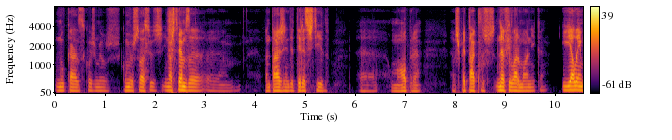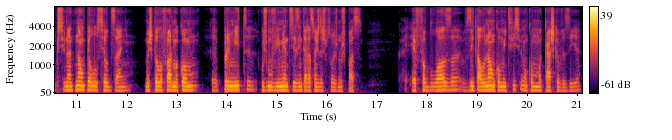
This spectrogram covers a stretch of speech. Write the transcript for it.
no caso, com os meus, com meus sócios. E nós tivemos a, a vantagem de ter assistido a uma ópera, a espetáculos na Filarmónica. E ela é impressionante não pelo seu desenho, mas pela forma como eh, permite os movimentos e as interações das pessoas no espaço. É fabulosa visitá-lo não como edifício, não como uma casca vazia,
